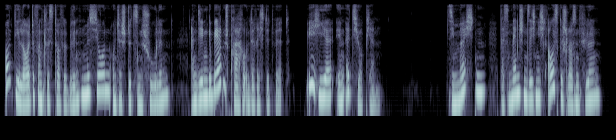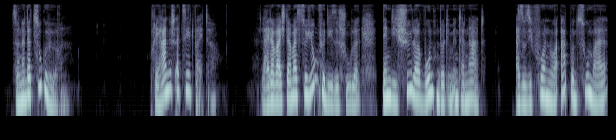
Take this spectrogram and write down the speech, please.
Und die Leute von Christoffel Blindenmission unterstützen Schulen, an denen Gebärdensprache unterrichtet wird, wie hier in Äthiopien. Sie möchten, dass Menschen sich nicht ausgeschlossen fühlen, sondern dazugehören. Prehanisch erzählt weiter. Leider war ich damals zu jung für diese Schule, denn die Schüler wohnten dort im Internat. Also sie fuhren nur ab und zu mal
